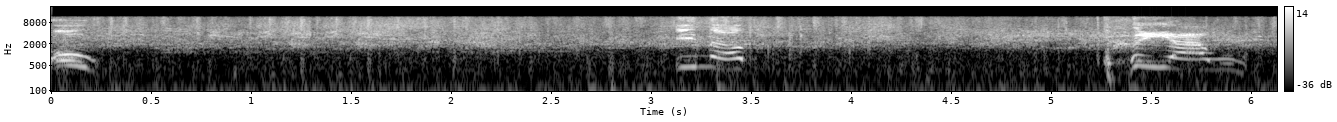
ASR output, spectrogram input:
Oh! Enough! Yow!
